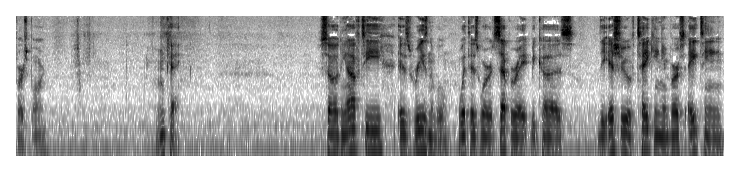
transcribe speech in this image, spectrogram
firstborn. Okay. So the Afti is reasonable with his word separate because the issue of taking in verse 18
